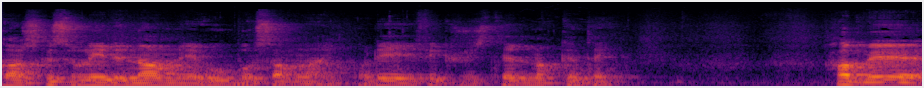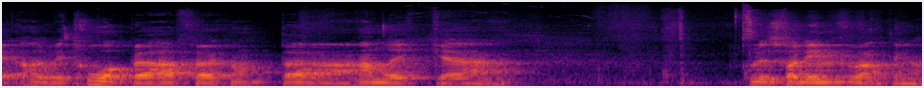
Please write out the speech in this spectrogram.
ganske solide navn i Obo-sammenheng, Og de fikk jo ikke til noen ting. Hadde vi, hadde vi troa på det her før kamp? eh, Henrik, eh, hvordan var dine forventninger?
